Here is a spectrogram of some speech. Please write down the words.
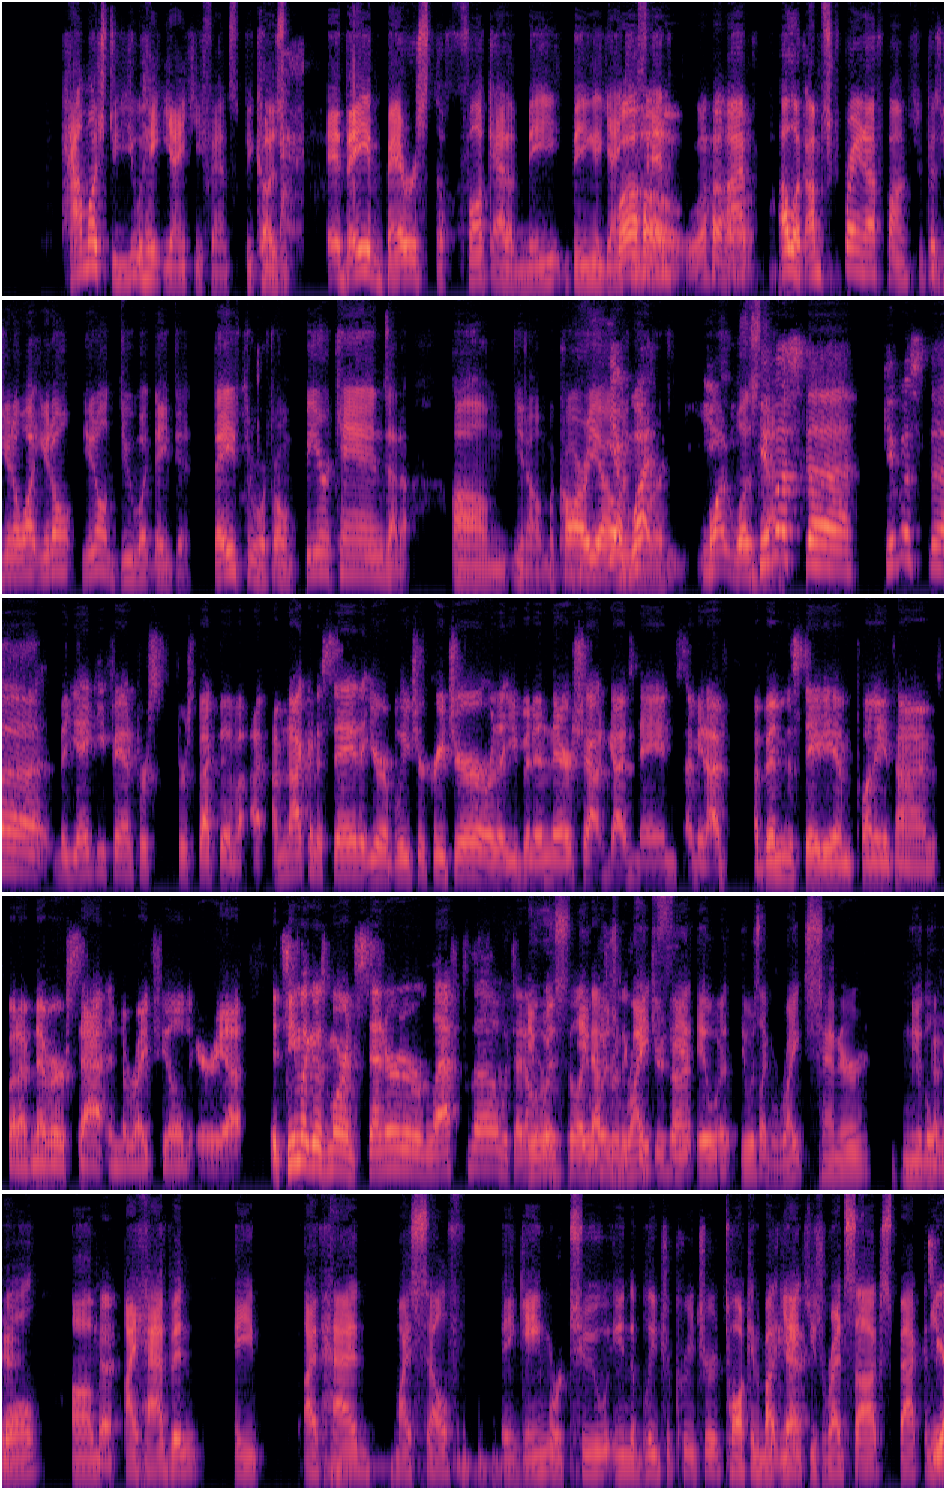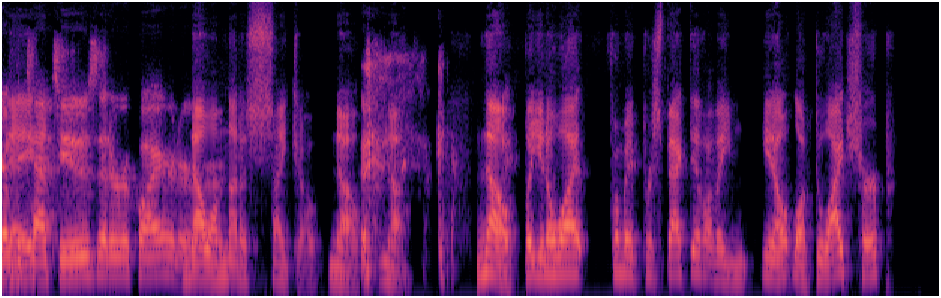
How much do you hate Yankee fans? Because they embarrassed the fuck out of me being a Yankee whoa, fan. Whoa. I, I look, I'm spraying f bombs because you know what? You don't you don't do what they did. They threw were throwing beer cans at a, um, you know, Mercado. Yeah, what were, what was give that? us the give us the the Yankee fan pers- perspective. I, am not going to say that you're a bleacher creature or that you've been in there shouting guys' names. I mean, I've I've been to the stadium plenty of times, but I've never sat in the right field area. It seemed like it was more in center or left though, which I don't it was, feel like that's where the right, creatures are. It was it was like right center near the okay. wall. Um, okay. I have been a I've had myself a game or two in the bleacher creature talking about okay. Yankees Red Sox back in Do the day. Do you have the tattoos that are required? Or, no, I'm not a psycho. No, no, okay. no. But you know what? From a perspective of a, you know, look, do I chirp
